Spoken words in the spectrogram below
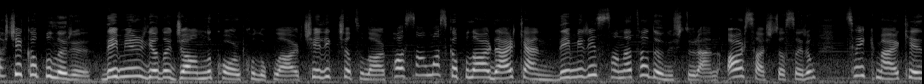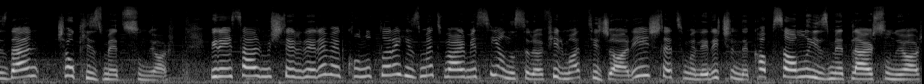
Bahçe kapıları, demir ya da camlı korkuluklar, çelik çatılar, paslanmaz kapılar derken demiri sanata dönüştüren Arsaç Tasarım tek merkezden çok hizmet sunuyor. Bireysel müşterilere ve konutlara hizmet vermesi yanı sıra firma ticari işletmeler için de kapsamlı hizmetler sunuyor.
